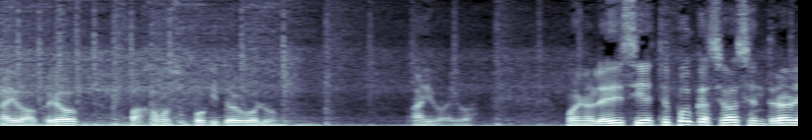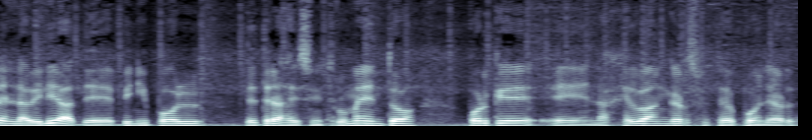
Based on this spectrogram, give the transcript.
Ahí va, pero bajamos un poquito el volumen. Ahí va, ahí va. Bueno, les decía, este podcast se va a centrar en la habilidad de Vinny Paul detrás de su instrumento, porque eh, en las Hellbangers ustedes pueden leer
